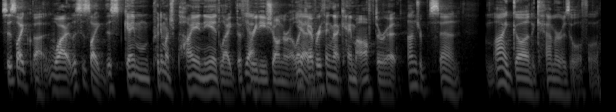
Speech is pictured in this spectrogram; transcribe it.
This is like why this is like this game pretty much pioneered like the Yeah. 3D genre. Like Yeah. everything that came after it. 100%. My God, the camera is awful.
